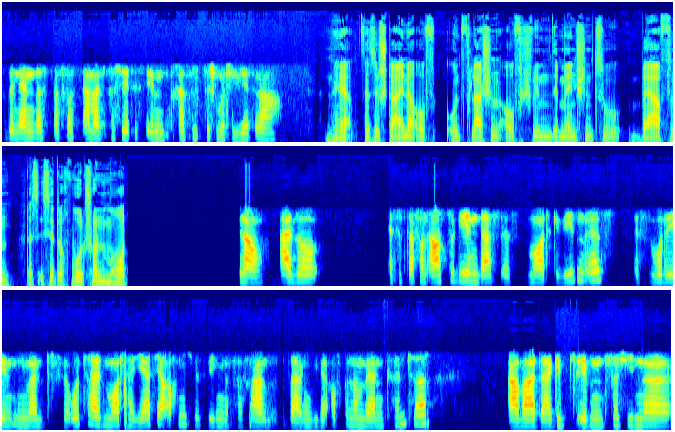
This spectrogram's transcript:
zu benennen, dass das, was damals passiert ist, eben rassistisch motiviert war. Naja, also Steine auf und Flaschen auf schwimmende Menschen zu werfen, das ist ja doch wohl schon Mord. Genau, also es ist davon auszugehen, dass es Mord gewesen ist. Es wurde niemand verurteilt. Mord verjährt ja auch nicht, weswegen das Verfahren sozusagen wieder aufgenommen werden könnte. Aber da gibt es eben verschiedene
